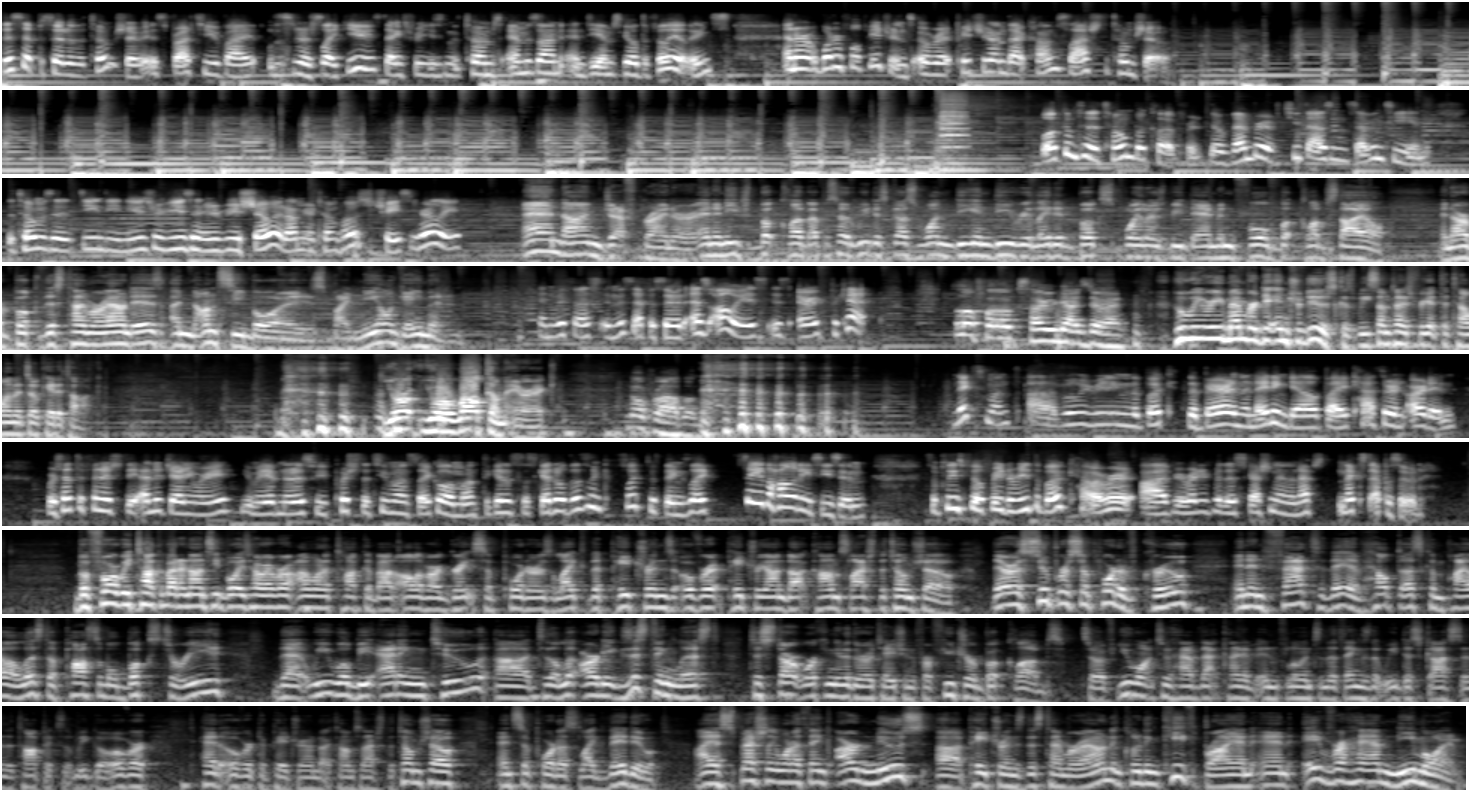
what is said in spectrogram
This episode of The Tome Show is brought to you by listeners like you. Thanks for using the Tome's Amazon and DM's Guild affiliate links, and our wonderful patrons over at patreon.com slash The Tome Show. Welcome to the Tome Book Club for November of 2017. The Tome is a D&D news, reviews, and interviews show, and I'm your Tome host, Tracy Hurley. And I'm Jeff Greiner, and in each book club episode we discuss one D&D related book, spoilers be damned in full book club style. And our book this time around is Anansi Boys by Neil Gaiman. And with us in this episode, as always, is Eric Paquette. Hello, folks. How are you guys doing? Who we remembered to introduce because we sometimes forget to tell him it's okay to talk. you're you're welcome, Eric. No problem. Next month, uh, we'll be reading the book The Bear and the Nightingale by Katherine Arden. We're set to finish the end of January. You may have noticed we've pushed the two month cycle a month to get us the schedule that doesn't conflict with things like, say, the holiday season. So please feel free to read the book, however, uh, if you're ready for the discussion in the next, next episode. Before we talk about Anansi Boys, however, I want to talk about all of our great supporters, like the patrons over at patreon.com slash the Tome Show. They're a super supportive crew, and in fact, they have helped us compile a list of possible books to read that we will be adding to uh, to the already existing list to start working into the rotation for future book clubs. So if you want to have that kind of influence in the things that we discuss and the topics that we go over, head over to patreon.com slash the tome show and support us like they do. I especially want to thank our new uh, patrons this time around, including Keith Bryan and Abraham Nimoy.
